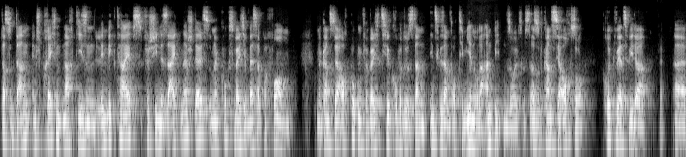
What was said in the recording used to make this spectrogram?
dass du dann entsprechend nach diesen Limbic Types verschiedene Seiten erstellst und dann guckst, welche besser performen. Und dann kannst du ja auch gucken, für welche Zielgruppe du es dann insgesamt optimieren oder anbieten solltest. Also du kannst ja auch so rückwärts wieder äh,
